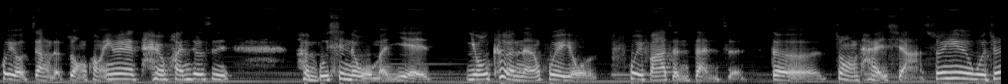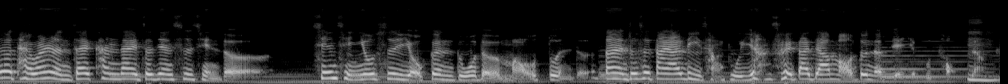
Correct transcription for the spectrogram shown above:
会有这样的状况，因为台湾就是很不幸的，我们也有可能会有会发生战争。的状态下，所以我觉得台湾人在看待这件事情的心情又是有更多的矛盾的。当然，就是大家立场不一样，所以大家矛盾的点也不同。这样，嗯、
